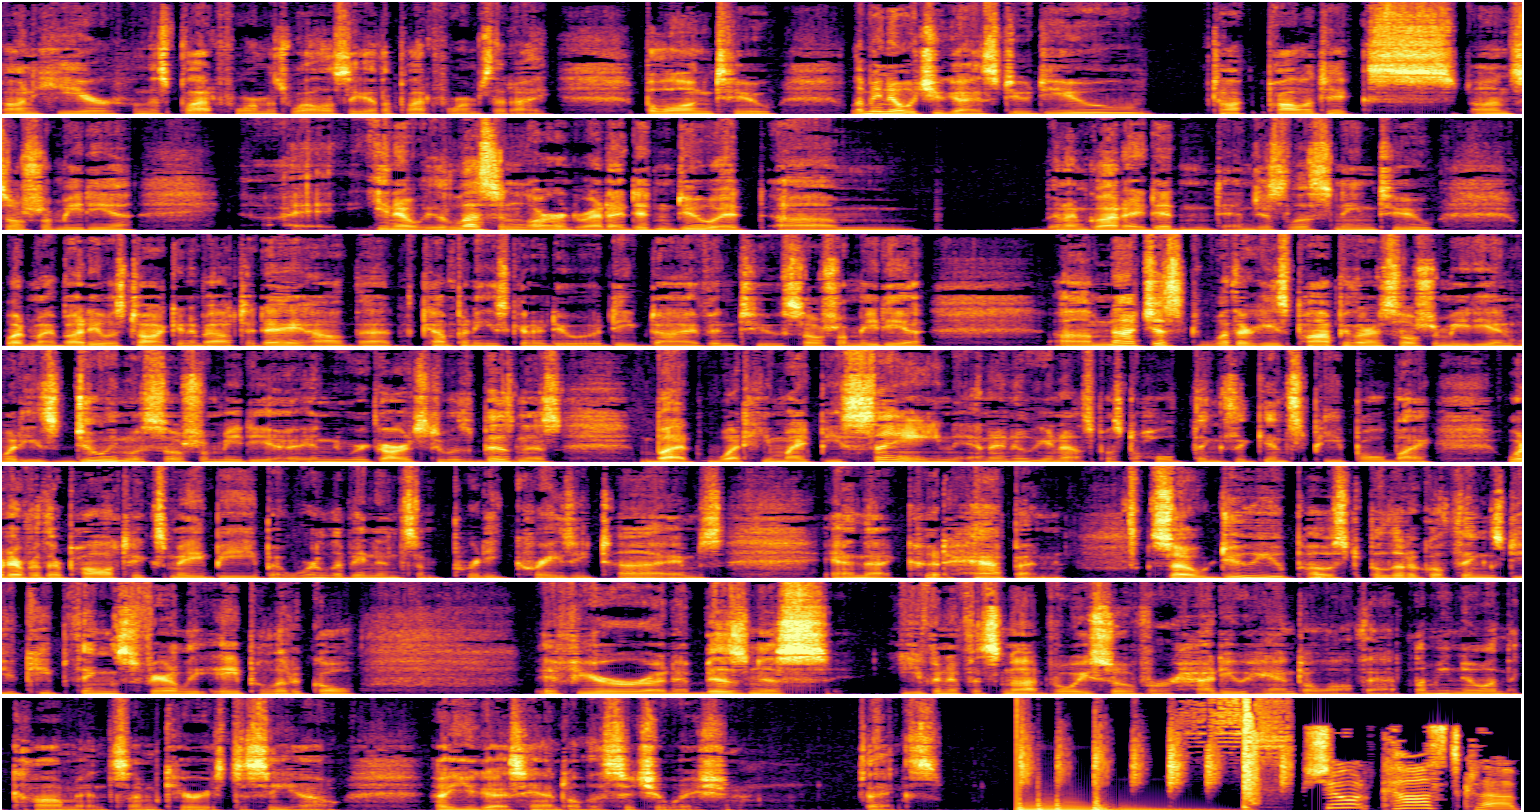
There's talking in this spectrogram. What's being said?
on here, on this platform, as well as the other platforms that I belong to. Let me know what you guys do. Do you talk politics on social media? I, you know, the lesson learned, right? I didn't do it. Um, and I'm glad I didn't. And just listening to what my buddy was talking about today, how that company is going to do a deep dive into social media, um, not just whether he's popular on social media and what he's doing with social media in regards to his business, but what he might be saying. And I know you're not supposed to hold things against people by whatever their politics may be, but we're living in some pretty crazy times, and that could happen. So, do you post political things? Do you keep things fairly apolitical? If you're in a business even if it's not voiceover how do you handle all that? Let me know in the comments. I'm curious to see how how you guys handle the situation. Thanks. Shortcast club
